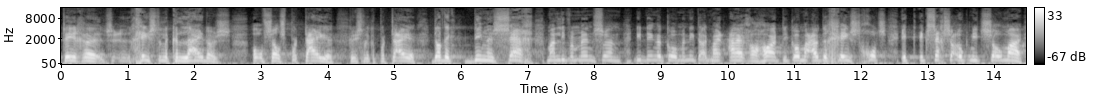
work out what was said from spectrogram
Tegen geestelijke leiders. Of zelfs partijen, christelijke partijen. Dat ik dingen zeg. Maar lieve mensen, die dingen komen niet uit mijn eigen hart. Die komen uit de geest Gods. Ik, ik zeg ze ook niet zomaar.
